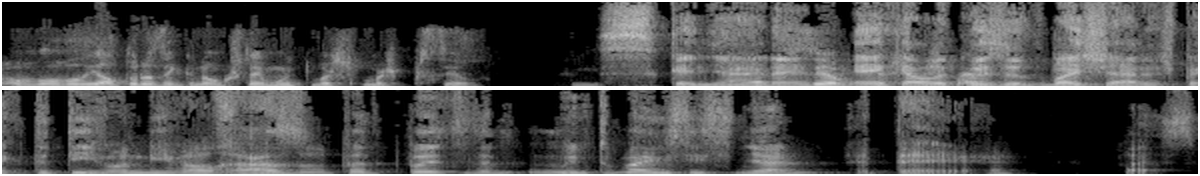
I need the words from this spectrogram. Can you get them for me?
houve ali alturas em que não gostei muito, mas, mas percebo. Se calhar é, aquela coisa de baixar a expectativa ao nível raso para depois dizer, muito bem, sim senhor. Até. Mas,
